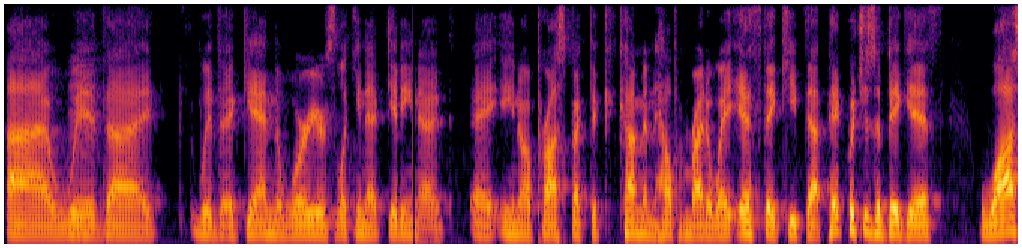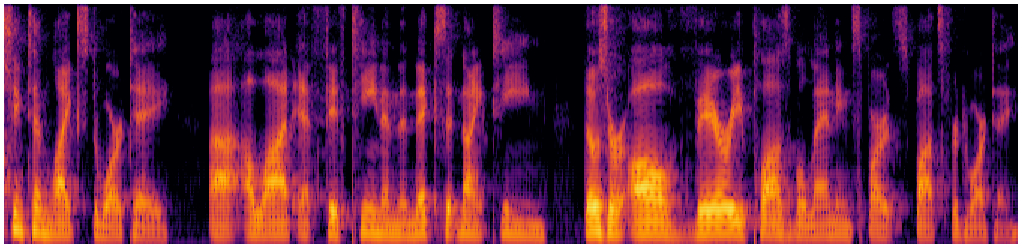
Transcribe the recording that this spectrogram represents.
uh, with uh, with again the Warriors looking at getting a, a you know a prospect that could come and help him right away if they keep that pick, which is a big if. Washington likes Duarte uh, a lot at 15, and the Knicks at 19. Those are all very plausible landing spot, spots for Duarte.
